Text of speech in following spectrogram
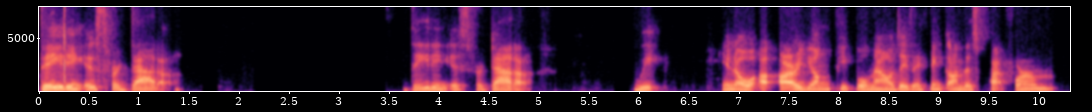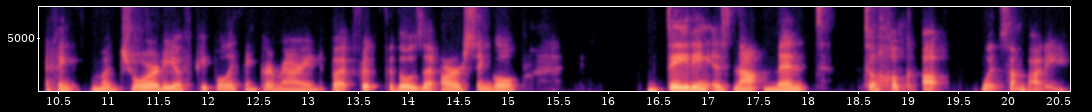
Dating is for data. Dating is for data. We you know our young people nowadays i think on this platform I think majority of people I think are married, but for, for those that are single, dating is not meant to hook up with somebody.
